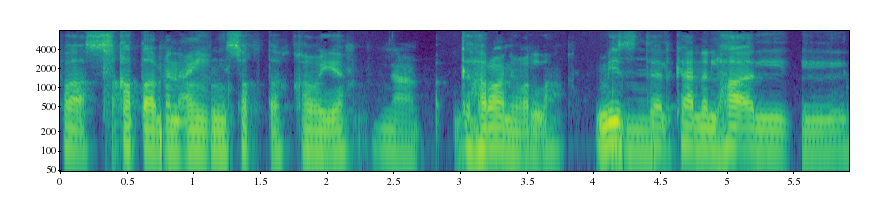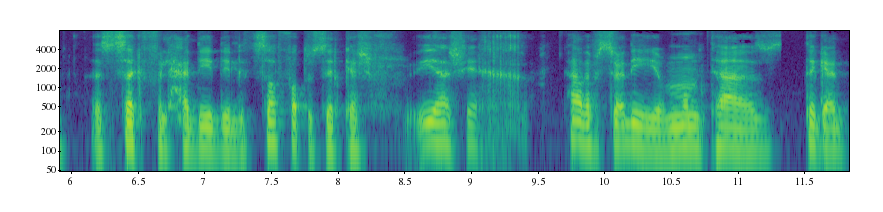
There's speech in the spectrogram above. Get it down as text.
فسقط من عيني سقطة قوية. نعم. قهراني والله. ميزته كان الها ال- السقف الحديدي اللي تصفط ويصير كشف. يا شيخ هذا في السعودية ممتاز. تقعد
